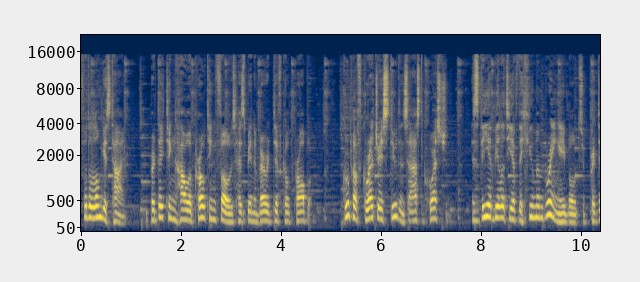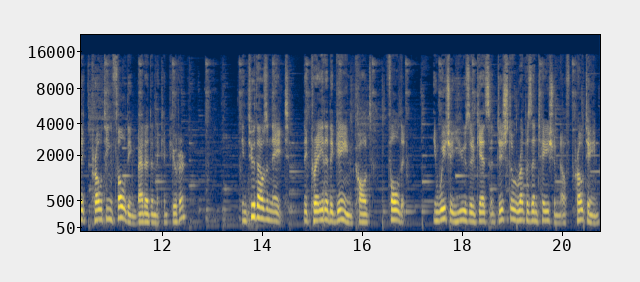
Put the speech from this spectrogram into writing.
For the longest time, predicting how a protein folds has been a very difficult problem. A group of graduate students asked the question Is the ability of the human brain able to predict protein folding better than the computer? In 2008, they created a game called Foldit in which a user gets a digital representation of protein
